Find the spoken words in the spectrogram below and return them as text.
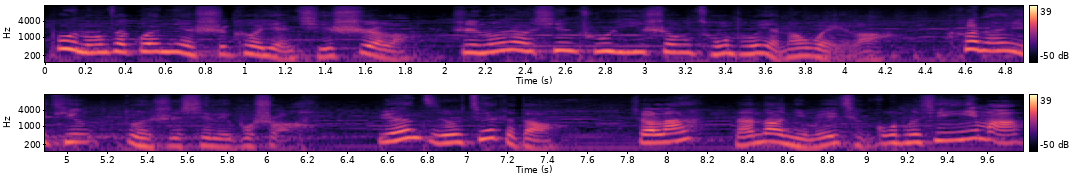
不能在关键时刻演骑士了，只能让新出医生从头演到尾了。”柯南一听，顿时心里不爽。原子又接着道：“小兰，难道你没请工藤新一吗？”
